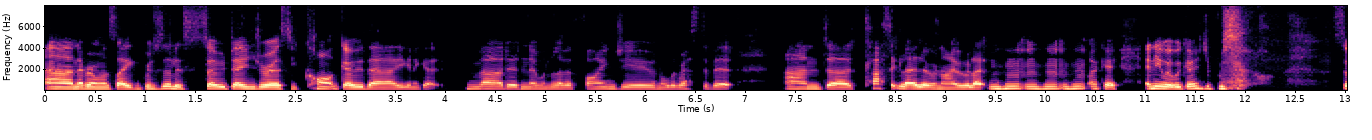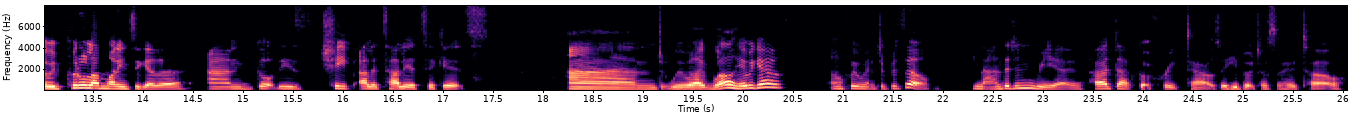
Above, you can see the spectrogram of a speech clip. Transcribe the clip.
and everyone was like, Brazil is so dangerous. You can't go there. You're going to get murdered. No one will ever find you, and all the rest of it. And uh, classic Lola and I were like, mm-hmm, mm-hmm, mm-hmm. okay. Anyway, we're going to Brazil. so we put all our money together and got these cheap Alitalia tickets. And we were like, well, here we go. And off we went to Brazil. Landed in Rio. Her dad got freaked out, so he booked us a hotel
